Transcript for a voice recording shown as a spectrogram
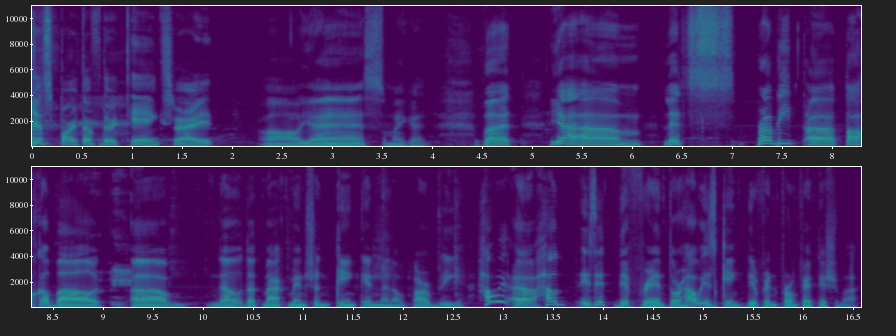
Just part of their kinks, right? Oh, yes. Oh my god. But yeah, um let's probably uh talk about um now that Mac mentioned kink and ano, probably how uh, how is it different or how is kink different from fetish ba?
